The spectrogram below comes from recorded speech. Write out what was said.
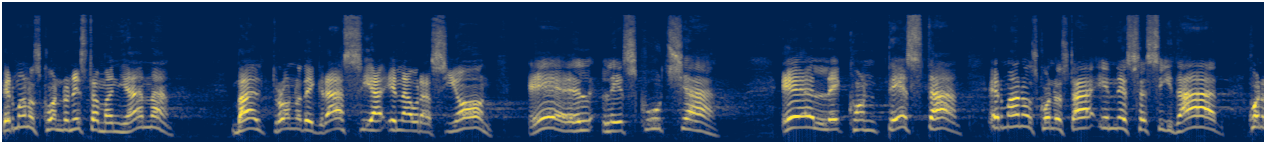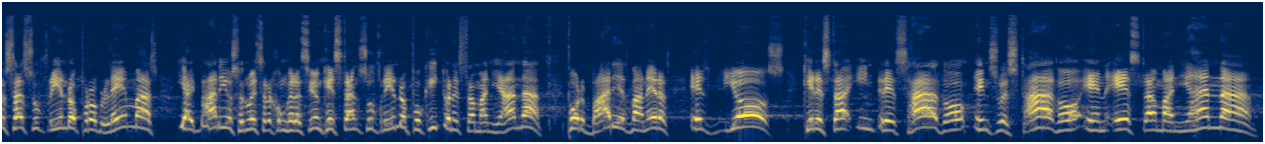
Hermanos, cuando en esta mañana va al trono de gracia en la oración, Él le escucha. Él le contesta. Hermanos, cuando está en necesidad, cuando está sufriendo problemas, y hay varios en nuestra congregación que están sufriendo poquito en esta mañana, por varias maneras, es Dios quien está interesado en su estado en esta mañana.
